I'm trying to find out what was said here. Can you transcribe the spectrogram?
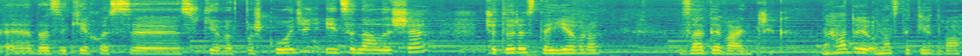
е, без якихось е, суттєвих пошкоджень. І ціна лише 400 євро за диванчик. Нагадую, у нас таких два.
